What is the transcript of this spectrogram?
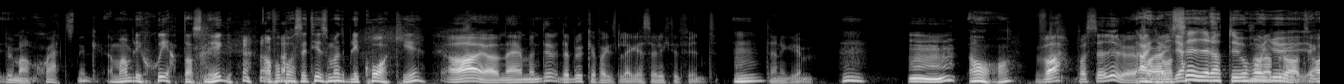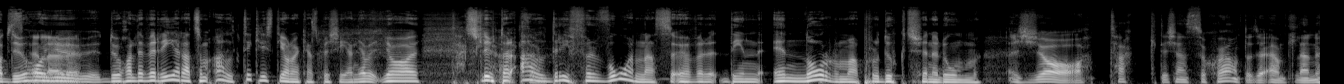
Blir man skitsnygg? ja, man blir sketasnygg. Man får bara se till så man inte blir kåkig. Ja, ja, nej, men det, det brukar faktiskt lägga sig riktigt fint. Mm. Den är grym. Mm. Mm. Ja, Va? Vad säger du? ja Har jag, gett säger att du har ju, tips, ja, du har eller? ju, du har levererat som alltid Christiana Kaspersen. Jag, jag slutar Axel. aldrig förvånas över din enorma produktkännedom. Ja, tack. Det känns så skönt att jag äntligen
